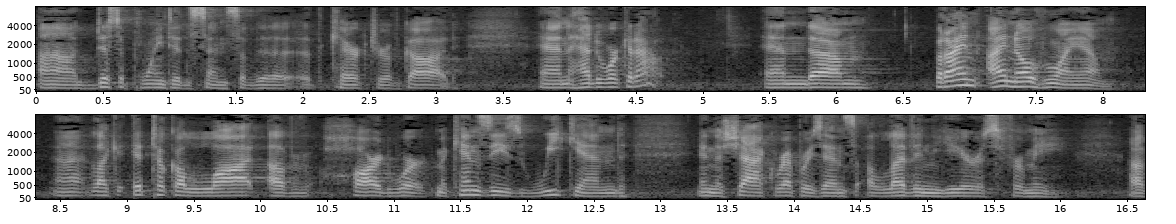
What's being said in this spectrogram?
uh, disappointed sense of the, the, character of God, and had to work it out. And, um, but I, I know who I am. Uh, like it took a lot of hard work. Mackenzie's weekend in the shack represents 11 years for me of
